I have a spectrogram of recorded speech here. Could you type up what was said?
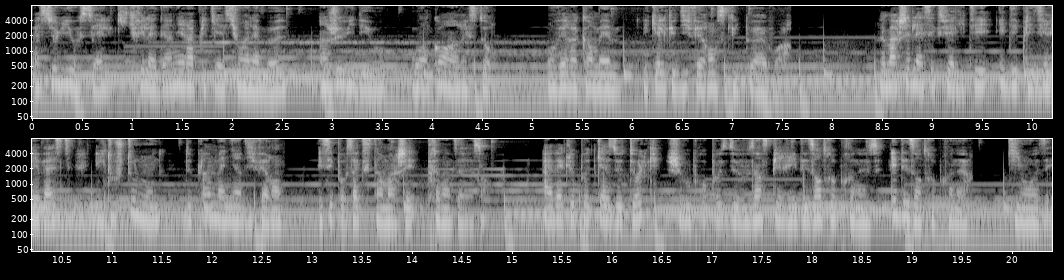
à celui ou celle qui crée la dernière application à la mode, un jeu vidéo ou encore un restaurant. On verra quand même les quelques différences qu'il peut avoir. Le marché de la sexualité et des plaisirs est vaste, il touche tout le monde de plein de manières différentes, et c'est pour ça que c'est un marché très intéressant. Avec le podcast de Talk, je vous propose de vous inspirer des entrepreneuses et des entrepreneurs qui ont osé.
